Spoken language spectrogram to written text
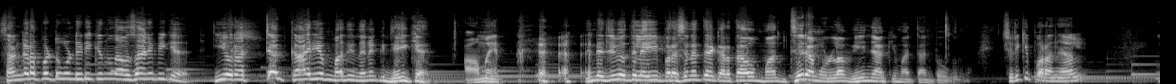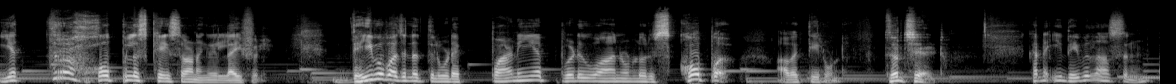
സങ്കടപ്പെട്ടുകൊണ്ടിരിക്കുന്നത് അവസാനിപ്പിക്കുക ഈ ഒരൊറ്റ കാര്യം മതി നിനക്ക് ജയിക്കാൻ. ആമേൻ. നിന്റെ ജീവിതത്തിലെ ഈ പ്രശ്നത്തെ കർത്താവ് മധുരമുള്ള വീഞ്ഞാക്കി മാറ്റാൻ പോകുന്നു. ചുരുക്കി പറഞ്ഞാൽ എത്ര ഹോപ്പ്ലെസ് കേസ് ആണെങ്കിലും ലൈഫിൽ ദൈവവചനത്തിലൂടെ പണിയപ്പെടുവാനുള്ള ഒരു സ്കോപ്പ് ആ വ്യക്തിയിലുണ്ട്. തീർച്ചയായിട്ടും. കാരണം ഈ ദേവദാസൻ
